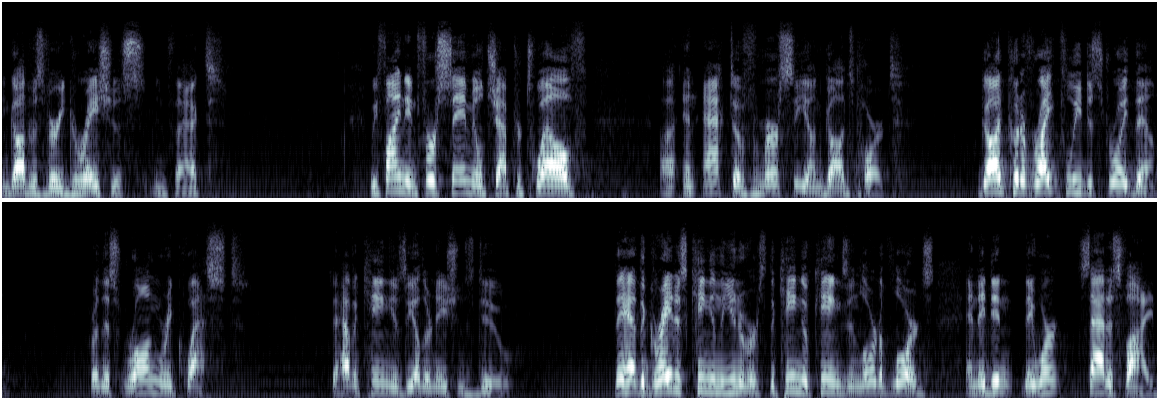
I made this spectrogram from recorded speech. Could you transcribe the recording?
And God was very gracious, in fact. We find in 1 Samuel chapter 12 uh, an act of mercy on God's part. God could have rightfully destroyed them for this wrong request to have a king as the other nations do. They had the greatest king in the universe, the King of Kings and Lord of Lords, and they didn't they weren't satisfied.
